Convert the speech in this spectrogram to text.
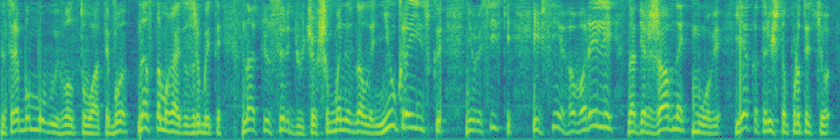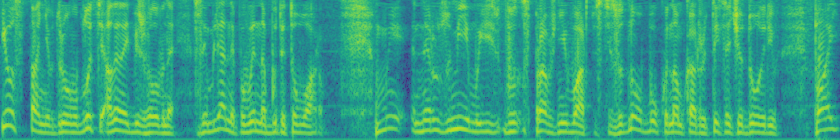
не треба мовою гвалтувати, бо нас намагаються зробити націю сердючок, щоб ми не знали ні української, ні російської, і всі говорили на державній мові. Я категорично проти цього. І останнє в другому блоці, але найбільш головне, земля не повинна бути товаром. Ми не розуміємо її справжньої вартості. З одного боку нам кажуть тисячу доларів пай,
